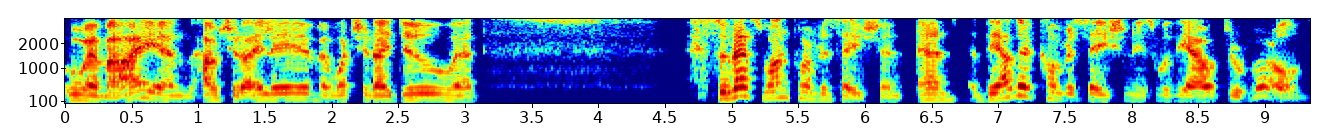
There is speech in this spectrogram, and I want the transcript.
who am i and how should i live and what should i do and so that's one conversation. And the other conversation is with the outer world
